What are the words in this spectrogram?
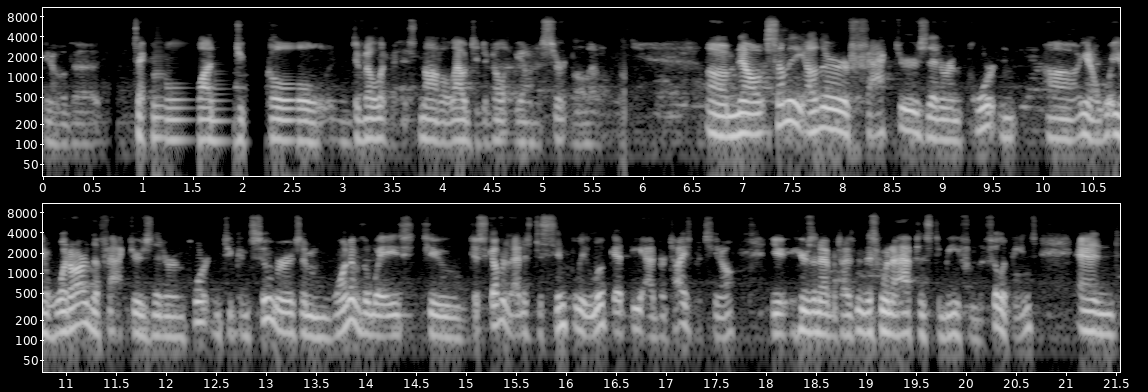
you know the technological development is not allowed to develop beyond a certain level. Um, now, some of the other factors that are important uh, you know, you know, what are the factors that are important to consumers? And one of the ways to discover that is to simply look at the advertisements. You know, you, here's an advertisement. This one happens to be from the Philippines, and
